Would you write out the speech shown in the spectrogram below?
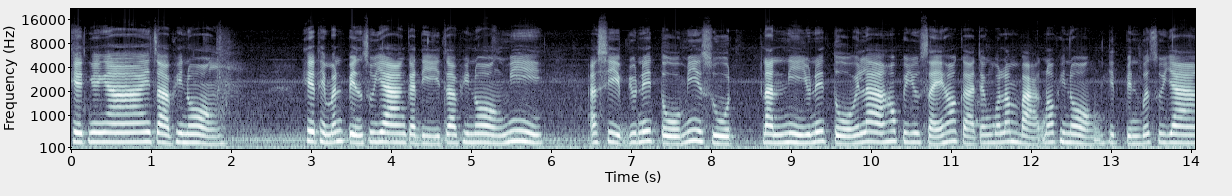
เฮ็ดง่ายๆจ้าพี่น้อง เฮ็ดให้มันเป็นสุอย่างก็ดีจ้าพี่น้องมีอาชีพอยู่ในโตวมีสูตรนั่นนี่อยู่ในโตวเวลาเฮาไปอยู่ไสเฮาก็จังบ่ลำบากเนาะพี่น้องเฮ็ดเป็นเบิดสุอย่าง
